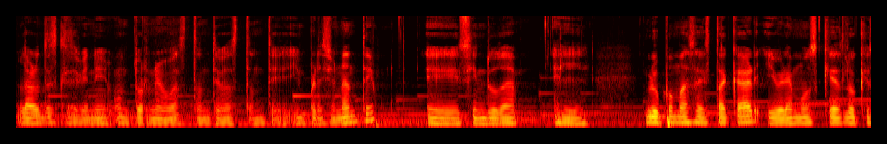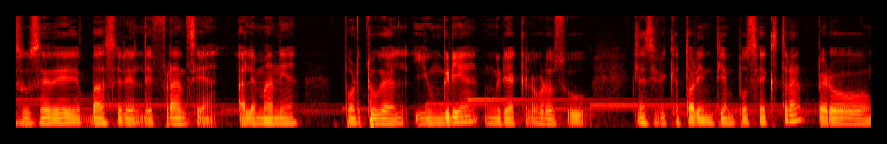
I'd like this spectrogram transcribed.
la verdad es que se viene un torneo bastante, bastante impresionante. Eh, sin duda, el grupo más a destacar y veremos qué es lo que sucede va a ser el de Francia, Alemania, Portugal y Hungría. Hungría que logró su clasificatoria en tiempos extra, pero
